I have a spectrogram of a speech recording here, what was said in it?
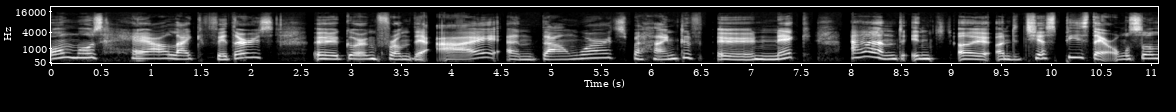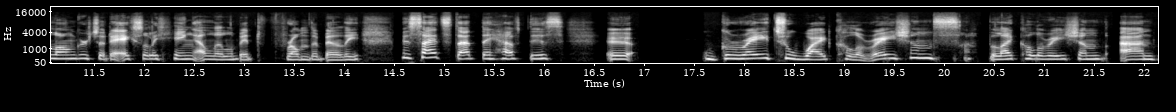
almost hair-like feathers uh, going from the eye and downwards behind the uh, neck, and in uh, on the chest piece they're also longer, so they actually hang a little bit from the belly. Besides that, they have this uh, gray to white colorations, black coloration, and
